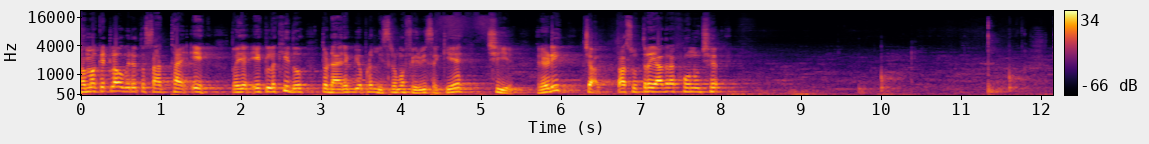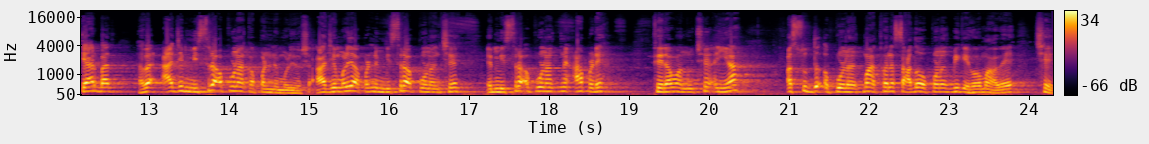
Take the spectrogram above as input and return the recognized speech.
છમાં કેટલા ઉમેરે તો સાત થાય એક. તો અહીંયા એક લખી દો, તો ડાયરેક્ટ બી આપણે મિશ્રમાં ફેરવી શકીએ છીએ. રેડી ચાલો. તો આ સૂત્ર યાદ રાખવાનું છે. ત્યારબાદ હવે આ જે મિશ્ર અપૂર્ણાંક આપણને મળ્યો છે, આ જે મળ્યો આપણને મિશ્ર અપૂર્ણાંક છે, એ મિશ્ર અપૂર્ણાંકને આપણે ફેરવવાનું છે અહીંયા અશુદ્ધ અપૂર્ણાંકમાં અથવા સાદો અપૂર્ણાંક બી કહેવામાં આવે છે.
